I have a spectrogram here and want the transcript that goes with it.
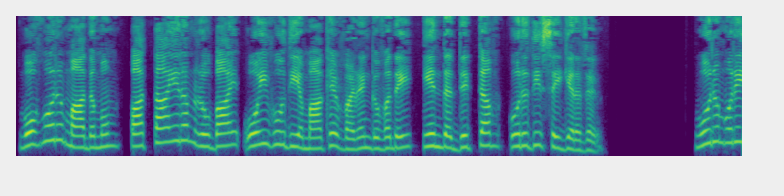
ஒவ்வொரு மாதமும் பத்தாயிரம் ரூபாய் ஓய்வூதியமாக வழங்குவதை இந்த திட்டம் உறுதி செய்கிறது. ஒருமுறை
